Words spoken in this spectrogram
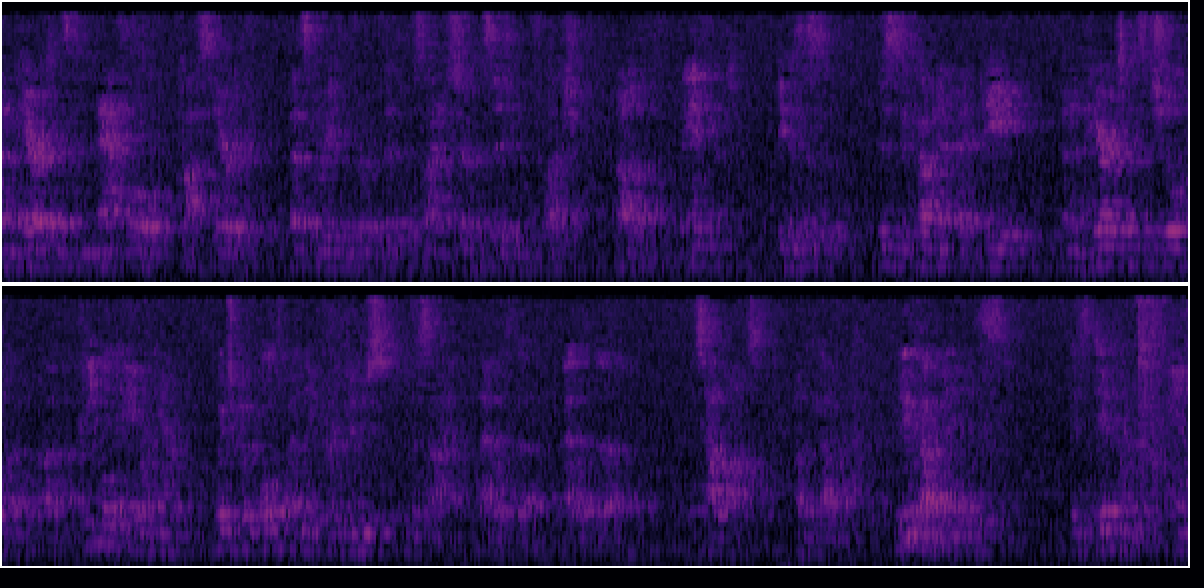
an inheritance to natural posterity. That's the reason for the physical sign of circumcision in the flesh of the infant. Because this is a, this is a covenant that gave an inheritance of children, of, of a people to Abraham, which would ultimately produce the Messiah. That was the, that was the, the telos of the covenant. The new covenant is, is different in,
